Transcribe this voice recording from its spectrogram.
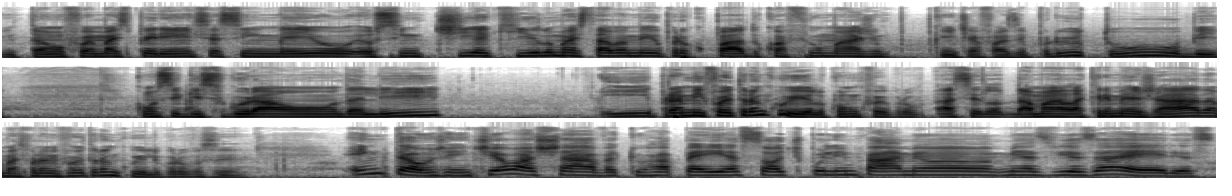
Então foi uma experiência assim meio, eu senti aquilo, mas estava meio preocupado com a filmagem que a gente ia fazer pro YouTube. Consegui segurar a onda ali. E pra mim foi tranquilo. Como foi? Assim, dá uma lacrimejada, mas pra mim foi tranquilo. Pra você? Então, gente, eu achava que o rapé ia só, tipo, limpar minha- minhas vias aéreas.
